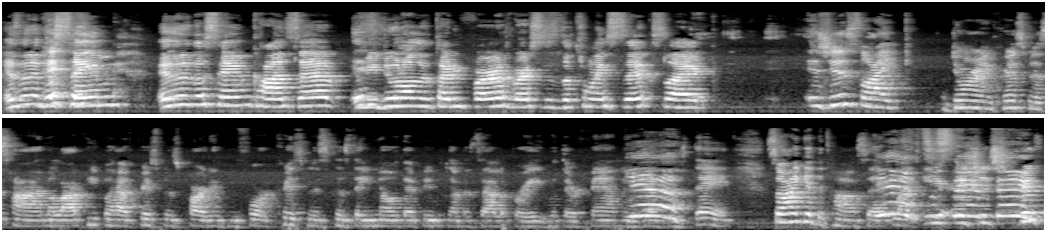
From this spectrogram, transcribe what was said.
Isn't it the same? Isn't it the same concept? If you It's- do it on the thirty first versus the twenty sixth, like It's just like during Christmas time, a lot of people have Christmas parties before Christmas because they know that people are going to celebrate with their family Yeah. on Christmas Day. So I get the concept. Yeah, like, it's same just thing.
